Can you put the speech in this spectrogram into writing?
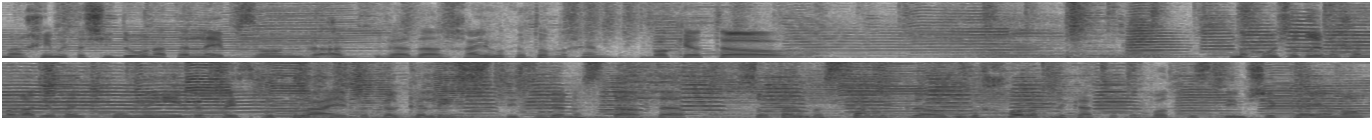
מארחים את השידור, נתן לייבזון והדר חי, בוקר טוב לכם. בוקר טוב. אנחנו משדרים לכם ברדיו בינתחומי, בפייסבוק לייב, בכלכליסט, אצטדיון הסטארט-אפ, חפשו אותנו בסאונד קלאוד ובכל אפליקציות הפודקאסטים שקיימות,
